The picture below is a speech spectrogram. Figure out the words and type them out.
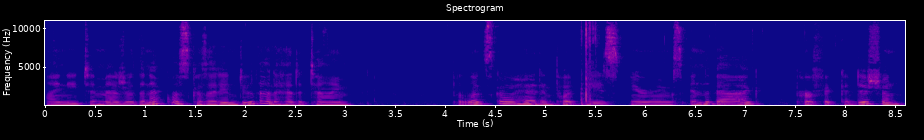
I need to measure the necklace because I didn't do that ahead of time. But let's go ahead and put these earrings in the bag, perfect condition,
